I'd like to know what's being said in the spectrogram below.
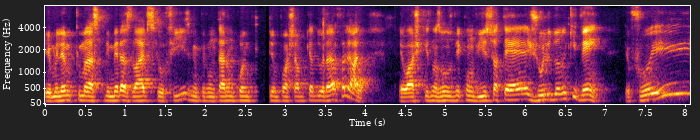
Eu me lembro que uma das primeiras lives que eu fiz, me perguntaram quanto tempo eu achava que ia durar. Eu falei, olha, eu acho que nós vamos ver com isso até julho do ano que vem. Eu fui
